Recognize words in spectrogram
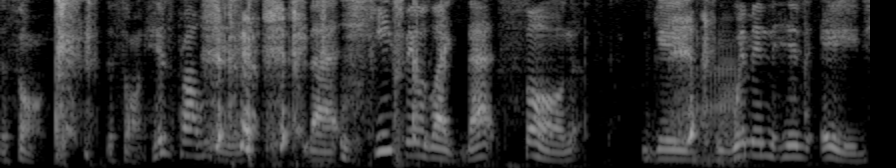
the song, the song. His problem is that he feels like that song gave women his age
